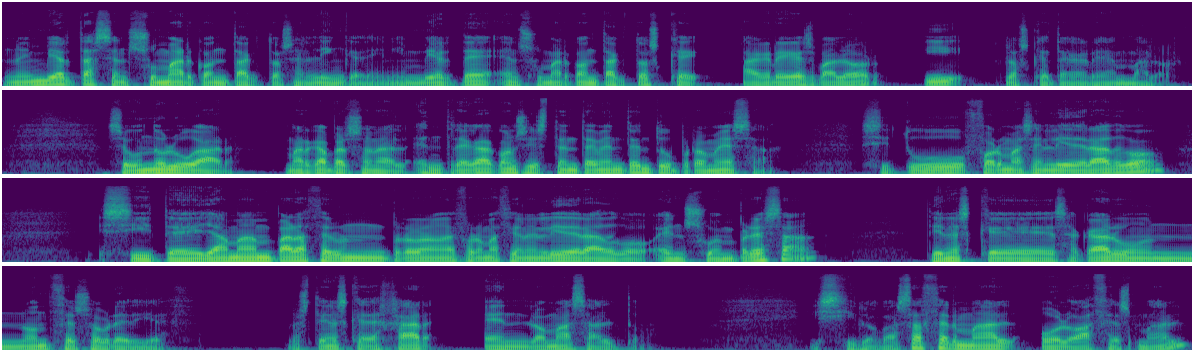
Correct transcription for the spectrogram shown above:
No inviertas en sumar contactos en LinkedIn, invierte en sumar contactos que agregues valor y los que te agreguen valor. Segundo lugar, marca personal, entrega consistentemente en tu promesa. Si tú formas en liderazgo, si te llaman para hacer un programa de formación en liderazgo en su empresa, tienes que sacar un 11 sobre 10. Los tienes que dejar en lo más alto. Y si lo vas a hacer mal o lo haces mal,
